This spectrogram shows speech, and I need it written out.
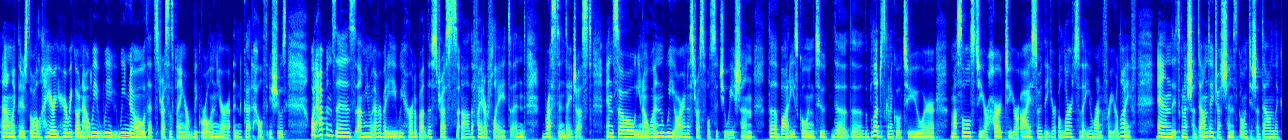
and, i'm like there's well here here we go. Now we, we we know that stress is playing a big role in your in gut health issues. What happens is i mean everybody we heard about the stress uh, the fight or flight and rest and digest. And so you know when we are in a stressful situation the body's going to the the, the blood is going to go to your muscles, to your heart, to your eyes, so that you're alert, so that you run for your life. And it's going to shut down digestion. It's going to shut down like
